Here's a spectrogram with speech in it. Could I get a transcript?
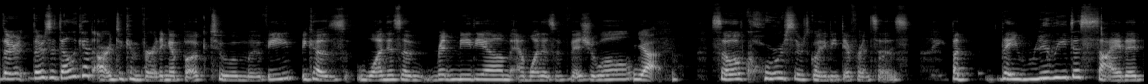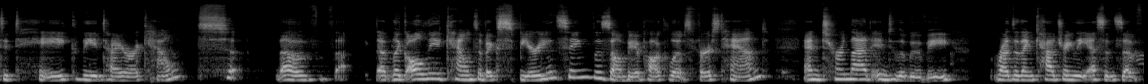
there there's a delicate art to converting a book to a movie because one is a written medium and one is a visual. Yeah. So of course there's going to be differences. But they really decided to take the entire account of, of like all the accounts of experiencing the zombie apocalypse firsthand and turn that into the movie rather than capturing the essence of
